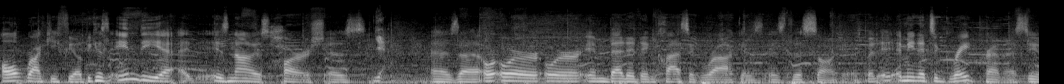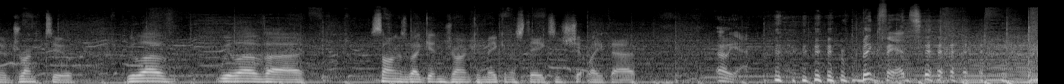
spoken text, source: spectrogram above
alt rocky feel because indie uh, is not as harsh as Yeah. as uh, or, or or embedded in classic rock as, as this song is but it, i mean it's a great premise you know drunk too we love we love uh, songs about getting drunk and making mistakes and shit like that Oh yeah. Big fans.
